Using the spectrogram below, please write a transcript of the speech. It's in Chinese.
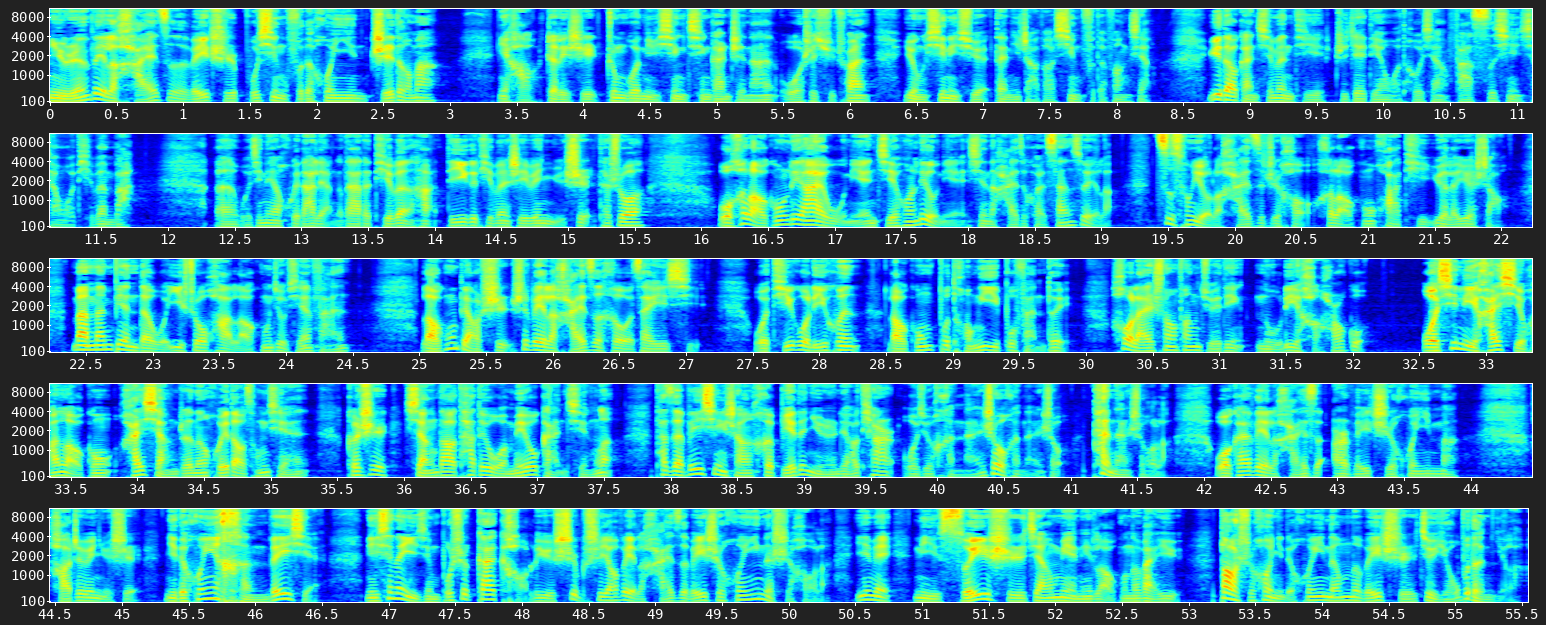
女人为了孩子维持不幸福的婚姻，值得吗？你好，这里是中国女性情感指南，我是许川，用心理学带你找到幸福的方向。遇到感情问题，直接点我头像发私信向我提问吧。呃，我今天要回答两个大家的提问哈。第一个提问是一位女士，她说：“我和老公恋爱五年，结婚六年，现在孩子快三岁了。自从有了孩子之后，和老公话题越来越少，慢慢变得我一说话，老公就嫌烦。老公表示是为了孩子和我在一起。我提过离婚，老公不同意不反对。后来双方决定努力好好过。”我心里还喜欢老公，还想着能回到从前。可是想到他对我没有感情了，他在微信上和别的女人聊天，我就很难受，很难受，太难受了。我该为了孩子而维持婚姻吗？好，这位女士，你的婚姻很危险。你现在已经不是该考虑是不是要为了孩子维持婚姻的时候了，因为你随时将面临老公的外遇，到时候你的婚姻能不能维持就由不得你了。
